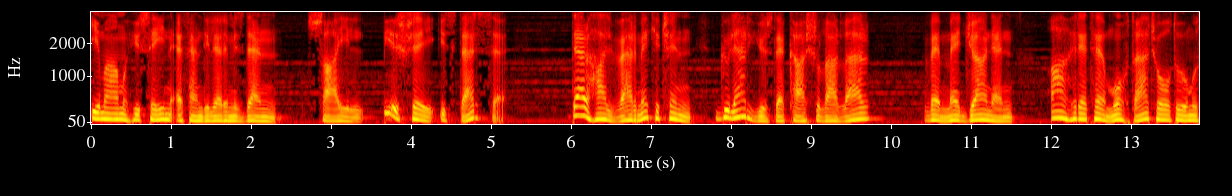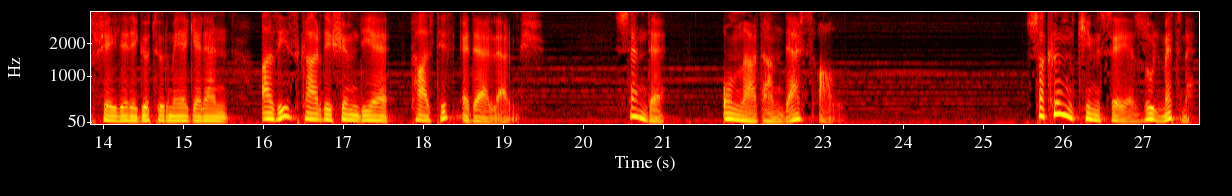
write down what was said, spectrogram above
İmamı Hüseyin efendilerimizden sail bir şey isterse, derhal vermek için güler yüzle karşılarlar ve meccanen ahirete muhtaç olduğumuz şeyleri götürmeye gelen aziz kardeşim diye taltif ederlermiş. Sen de onlardan ders al. Sakın kimseye zulmetme.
